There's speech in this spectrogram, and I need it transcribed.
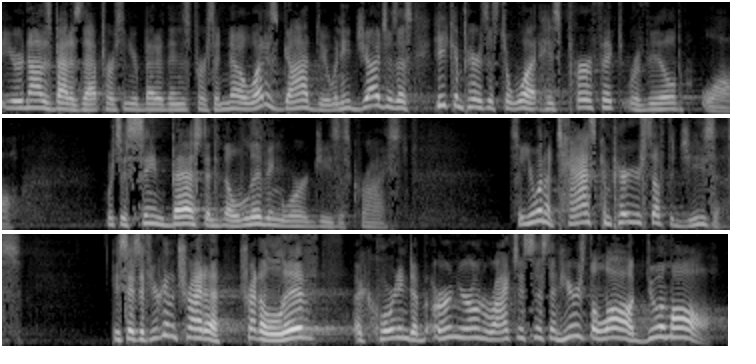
you're not as bad as that person, you're better than this person. No, what does God do? When He judges us, He compares us to what? His perfect revealed law, which is seen best in the living Word, Jesus Christ. So you want a task? Compare yourself to Jesus. He says, if you're going to try to try to live according to earn your own righteousness, And here's the law do them all.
